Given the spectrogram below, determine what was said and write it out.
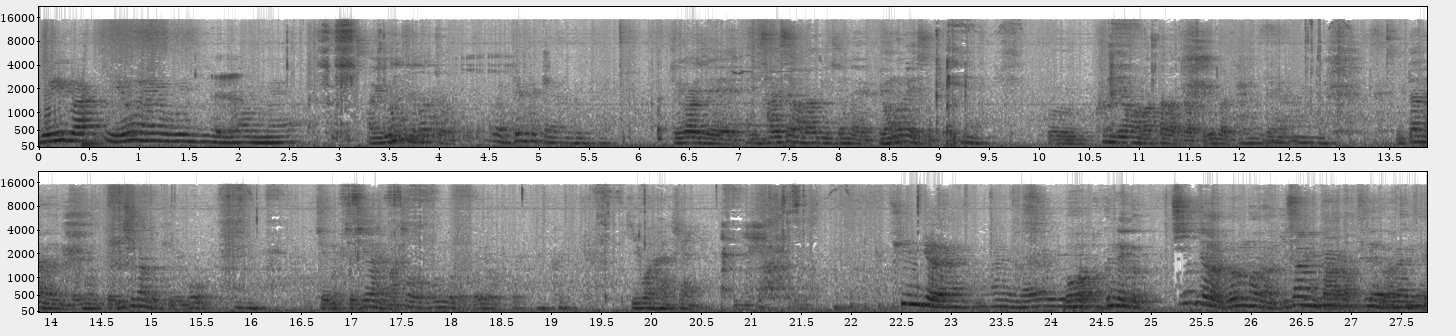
너희가 이용해 보지 없네. 아, 이건 해봤죠. 어떻게 생각해? 제가 이제 이 사회생활 하기 전에 병원에 있을 때, 그, 큰 병원 왔다 갔다 드리블 타는데, 일단은 너무 대기 시간도 길고, 제, 제 시간에 맞춰 오는 것도 거의 없고, 기본 한 시간이야. 친절 하는? 뭐, 근데 그, 친절 그런 거는 기사님 따라 틀린 것 같은데,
